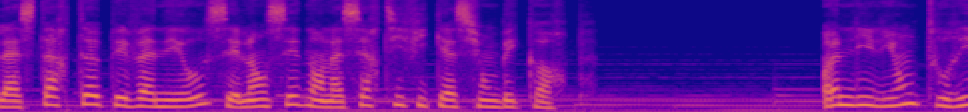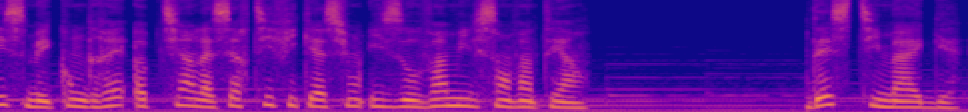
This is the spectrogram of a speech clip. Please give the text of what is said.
La start-up Evaneo s'est lancée dans la certification B Corp. Only Lyon Tourisme et Congrès obtient la certification ISO 20121. Destimag.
